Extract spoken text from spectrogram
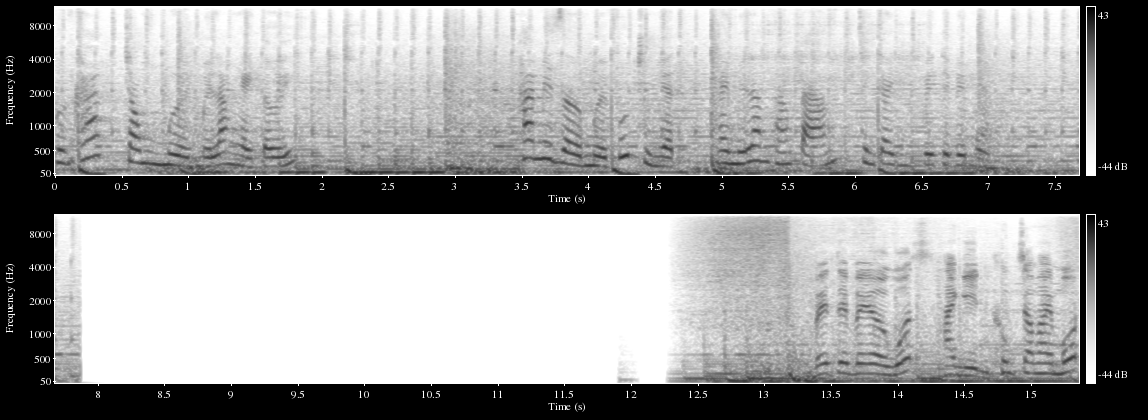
phương khác trong 10-15 ngày tới. 20 giờ 10 phút Chủ nhật, ngày 15 tháng 8 trên kênh VTV1. VTV Awards 2021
